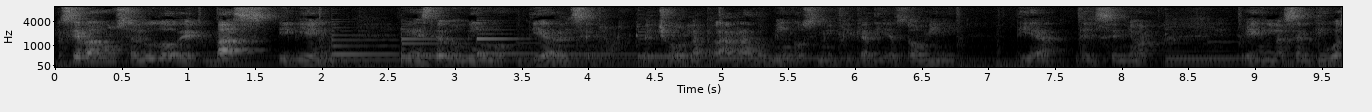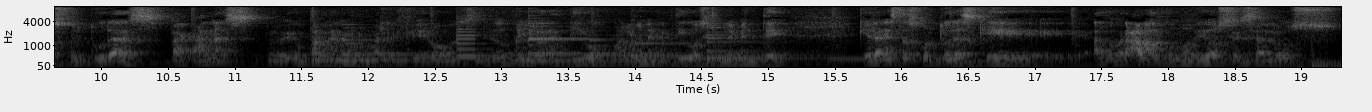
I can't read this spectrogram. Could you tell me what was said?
Reciban un saludo de paz y bien en este domingo, Día del Señor. De hecho, la palabra domingo significa días domini Día del Señor. En las antiguas culturas paganas, cuando digo pagano no me refiero en sentido peyorativo como algo negativo, simplemente que eran estas culturas que adoraban como dioses a los,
